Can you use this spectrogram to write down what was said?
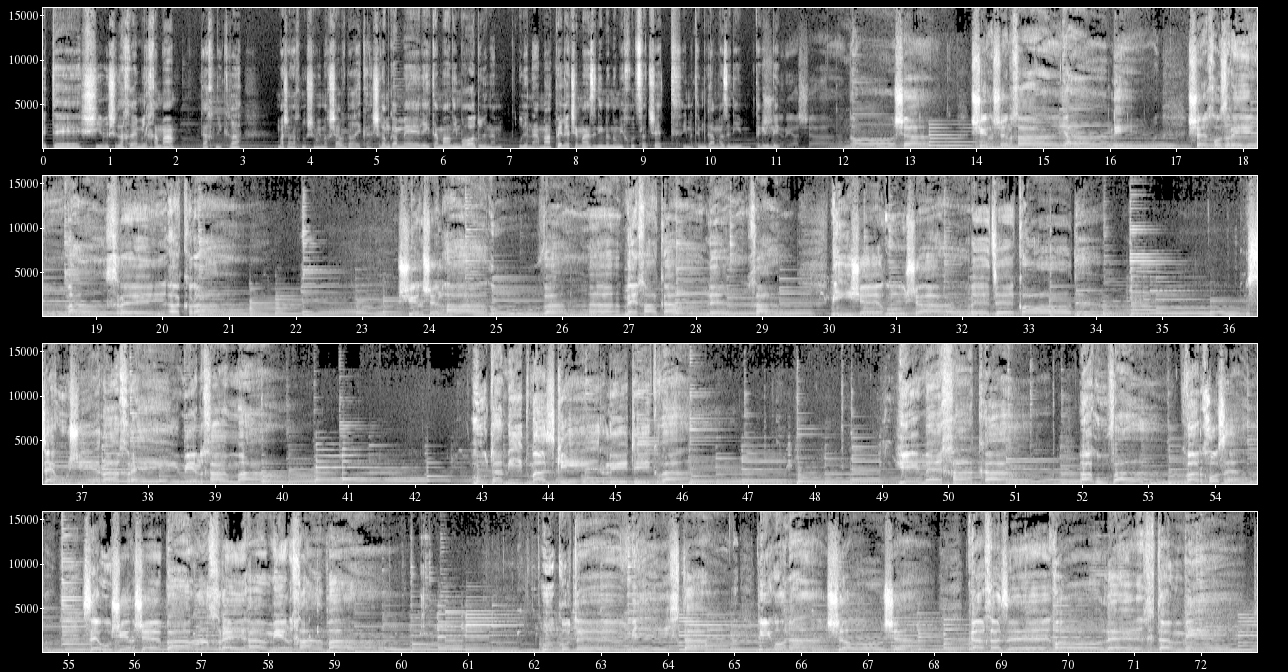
את אה, שיר של אחרי מלחמה, כך נקרא. מה שאנחנו שומעים עכשיו ברקע. שלום גם uh, לאיתמר נמרוד ולנעמה, ולנעמה פלט שמאזינים לנו מחוץ לצ'אט. אם אתם גם מאזינים, תגידו לי. שיר ישן שיר של חיילים שחוזרים אחרי הקרב. שיר של אהובה מחכה לך, מישהו שר את זה קודם. זהו שיר אחרי מלחמה. הוא תמיד מזכיר לי תקווה. היא מחכה, אהובה כבר חוזר, זהו שיר שבא אחרי המלחמה. כותב מכתב, היא עונה שלושה, ככה זה הולך תמיד.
